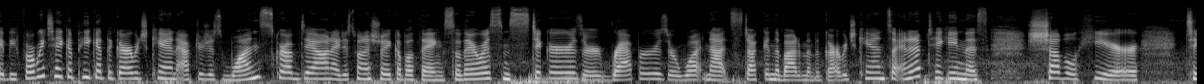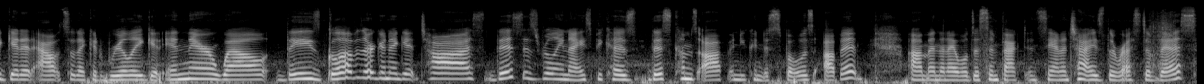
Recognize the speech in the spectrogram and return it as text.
Okay, before we take a peek at the garbage can after just one scrub down, I just want to show you a couple things. So there was some stickers or wrappers or whatnot stuck in the bottom of the garbage can. So I ended up taking this shovel here to get it out so that I could really get in there. Well, these gloves are gonna get tossed. This is really nice because this comes off and you can dispose of it. Um, and then I will disinfect and sanitize the rest of this.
